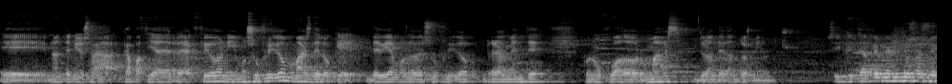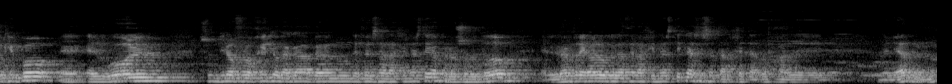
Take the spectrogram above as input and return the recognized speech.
eh, no han tenido esa capacidad de reacción y hemos sufrido más de lo que debíamos de haber sufrido realmente con un jugador más durante tantos minutos sin quitarle méritos a su equipo, eh, el gol es un tiro flojito que acaba pegando un defensa de la gimnástica, pero sobre todo el gran regalo que le hace la gimnástica es esa tarjeta roja de, de Leandro, ¿no?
